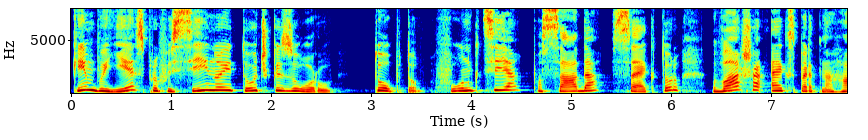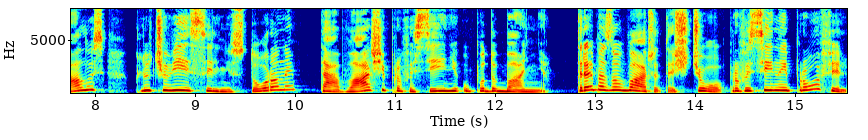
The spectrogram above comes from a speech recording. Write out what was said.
ким ви є з професійної точки зору, тобто функція, посада, сектор, ваша експертна галузь, ключові сильні сторони та ваші професійні уподобання. Треба зауважити, що професійний профіль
